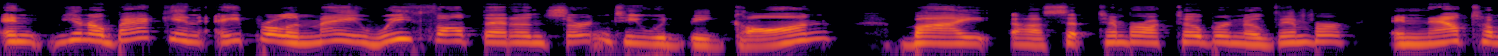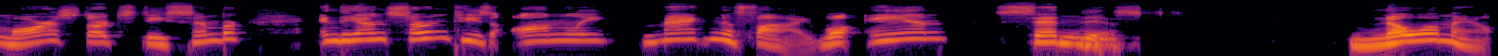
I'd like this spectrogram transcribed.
and you know back in April and May we thought that uncertainty would be gone by uh, September, October, November, and now tomorrow starts December, and the uncertainty is only magnified. Well, Ann said mm-hmm. this: no amount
